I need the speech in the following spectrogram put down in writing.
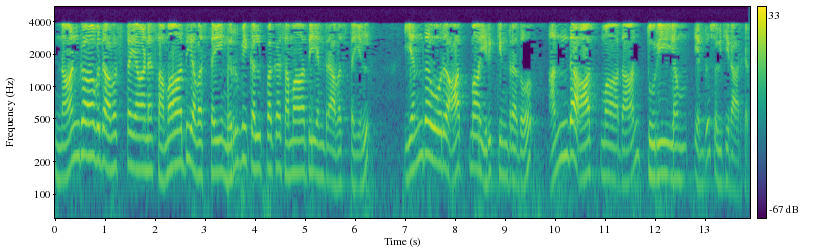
நான்காவது அவஸ்தையான சமாதி அவஸ்தை நிர்விகல்பக சமாதி என்ற அவஸ்தையில் எந்த ஒரு ஆத்மா இருக்கின்றதோ அந்த ஆத்மாதான் துரியம் என்று சொல்கிறார்கள்.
